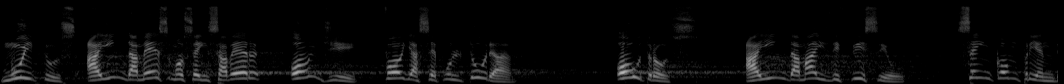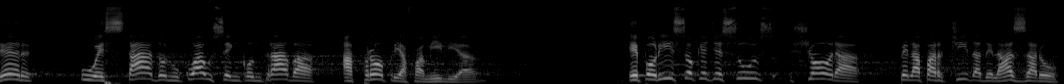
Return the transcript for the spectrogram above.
Muitos, ainda mesmo sem saber onde foi a sepultura. Outros, ainda mais difícil, sem compreender o estado no qual se encontrava a própria família. É por isso que Jesus chora pela partida de Lázaro,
